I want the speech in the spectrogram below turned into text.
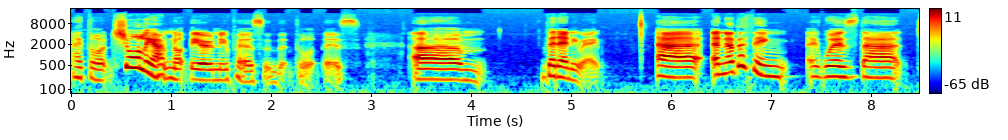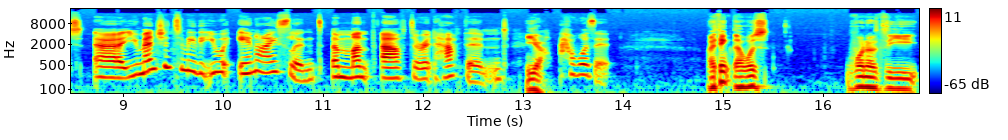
I thought, surely I'm not the only person that thought this. Um, but anyway, uh, another thing was that uh, you mentioned to me that you were in Iceland a month after it happened. Yeah. How was it? I think that was one of the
